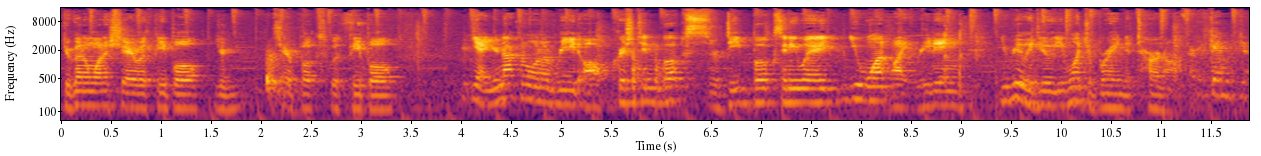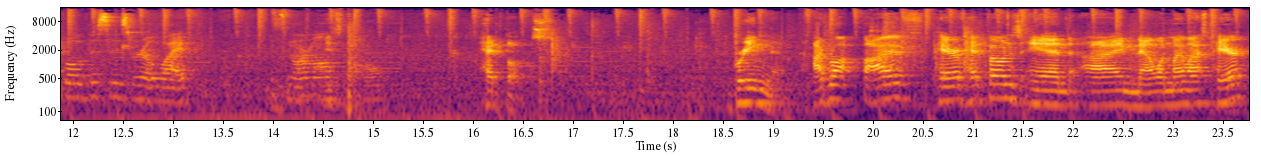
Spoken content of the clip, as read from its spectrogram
You're gonna wanna share with people. You share books with people. Yeah, you're not gonna wanna read all Christian books or deep books anyway. You want light reading. You really do. You want your brain to turn off Again, people, this is real life. It's normal. It's normal. Headphones. Bring them. I brought five pair of headphones and I'm now on my last pair.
